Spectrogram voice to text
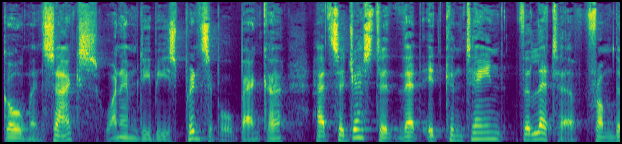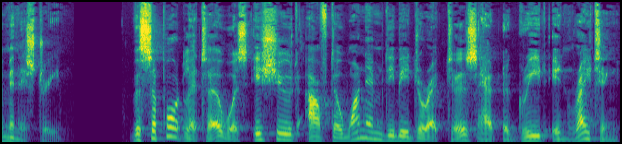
Goldman Sachs, 1MDB's principal banker, had suggested that it contained the letter from the ministry. The support letter was issued after 1MDB directors had agreed in writing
